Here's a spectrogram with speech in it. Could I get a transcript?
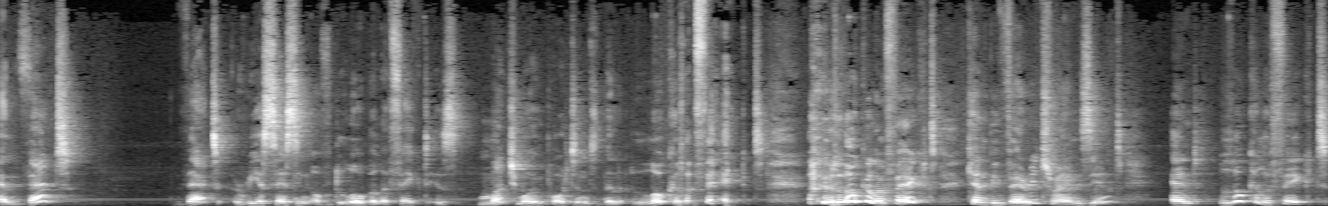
And that, that reassessing of global effect is much more important than local effect. local effect can be very transient, and local effect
